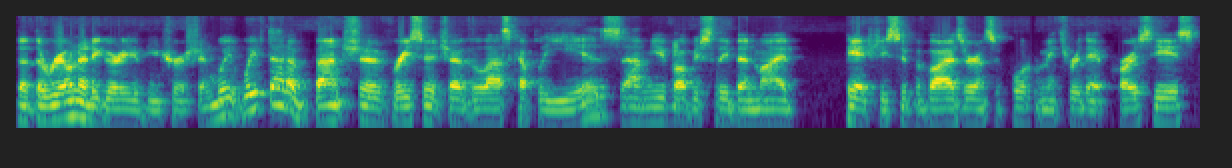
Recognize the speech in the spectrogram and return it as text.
the, the real nitty gritty of nutrition, we, we've done a bunch of research over the last couple of years. Um, you've obviously been my PhD supervisor and supported me through that process.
